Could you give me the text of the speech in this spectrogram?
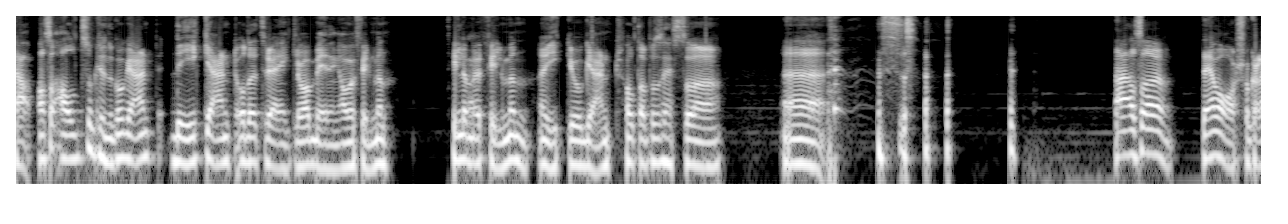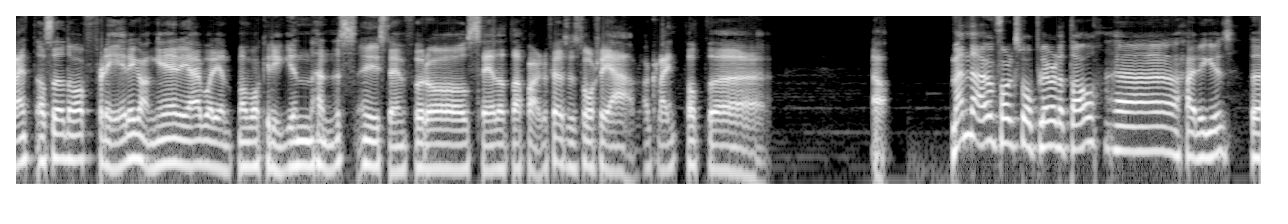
Ja, altså, alt som kunne gå gærent, det gikk gærent, og det tror jeg egentlig var meninga med filmen. Til og med filmen gikk jo gærent, holdt jeg på å si, så eh, Nei, altså det var så kleint. Altså, det var flere ganger jeg bare gjemte meg bak ryggen hennes istedenfor å se dette ferdig, for jeg syntes det var så jævla kleint at Ja. Men det er jo folk som opplever dette òg. herregud. Det,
